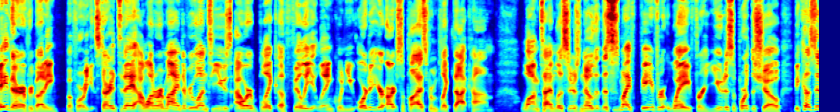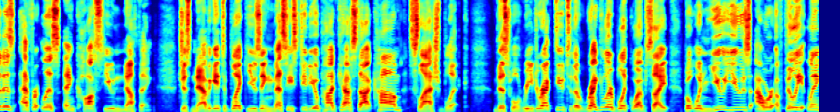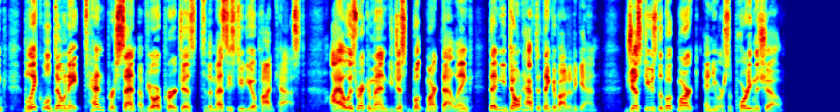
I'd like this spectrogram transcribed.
Hey there, everybody. Before we get started today, I want to remind everyone to use our Blick affiliate link when you order your art supplies from Blick.com. Longtime listeners know that this is my favorite way for you to support the show because it is effortless and costs you nothing. Just navigate to Blick using messystudiopodcast.com slash Blick. This will redirect you to the regular Blick website, but when you use our affiliate link, Blick will donate 10% of your purchase to the Messy Studio podcast. I always recommend you just bookmark that link, then you don't have to think about it again. Just use the bookmark and you are supporting the show.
